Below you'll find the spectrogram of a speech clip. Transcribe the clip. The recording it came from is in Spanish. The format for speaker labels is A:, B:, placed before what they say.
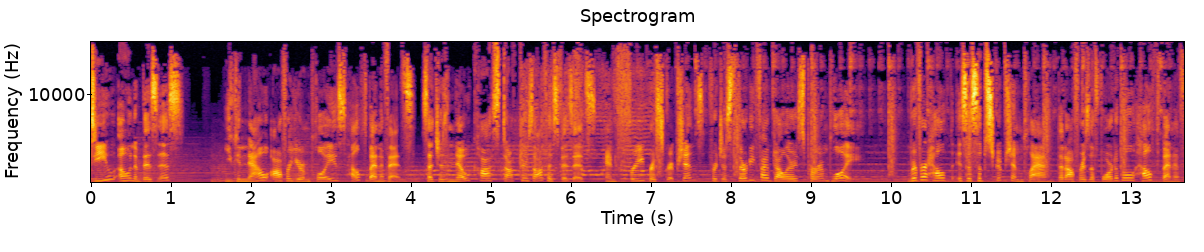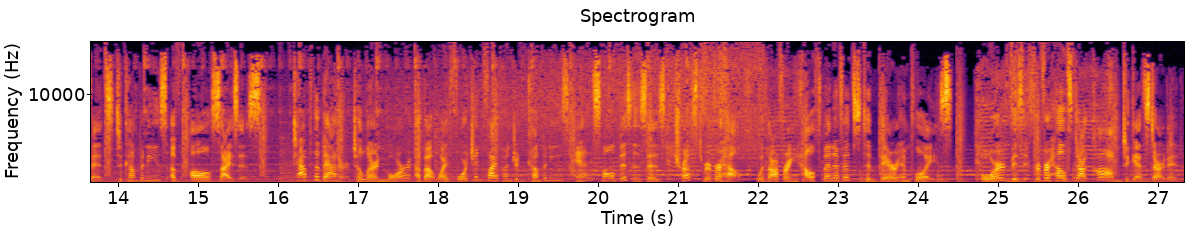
A: Do you own a business? You can now offer your employees health benefits, such as no cost doctor's office visits and free prescriptions for just $35 per employee. River Health is a subscription plan that offers affordable health benefits to companies of all sizes. Tap the banner to learn more about why Fortune 500 companies and small businesses trust River Health with offering health benefits to their employees. Or visit riverhealth.com to get started.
